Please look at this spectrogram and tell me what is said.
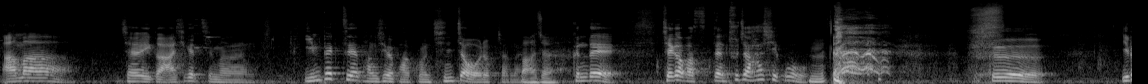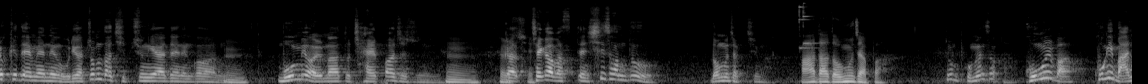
아마 제가 이거 아시겠지만 임팩트의 방식을 바꾸는 진짜 어렵잖아요. 맞아요. 근데 제가 봤을 땐 투자하시고 음. 그 이렇게 되면은 우리가 좀 더 집중해야 되는 건 음. 몸이 얼마나 또 잘 빠져주느냐. 음. 그러니까 그렇지. 제가 봤을 땐 시선도 너무 잡지 마. 아 나 너무 잡아. 좀 보면서 가. 공을 봐. 공이 맞,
